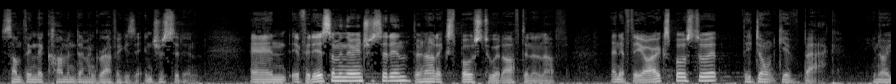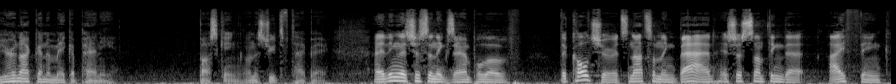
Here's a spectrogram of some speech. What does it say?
something the common demographic is interested in. And if it is something they're interested in, they're not exposed to it often enough. And if they are exposed to it, they don't give back. You know, you're not going to make a penny busking on the streets of Taipei. And I think that's just an example of the culture. It's not something bad, it's just something that I think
